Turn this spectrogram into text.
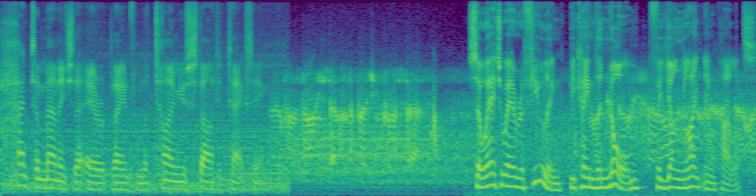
Had to manage that aeroplane from the time you started taxiing. So air-to-air -air refueling became the norm for young Lightning pilots.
